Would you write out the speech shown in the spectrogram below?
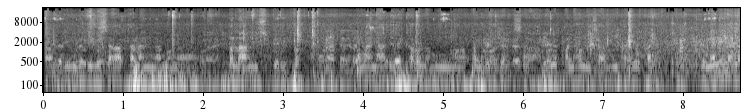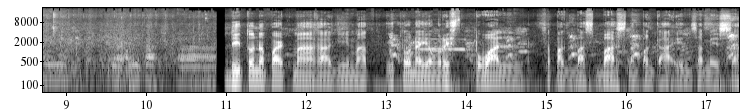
gabi sa tanan nga mga balang espiritu nga naadili karon among mga panawagan sa panahon sa among kayukan. Ganyan na lang nga ang ta ah, Dito na part mga kaagimat, ito na yung ritual sa pagbasbas ng pagkain sa mesa.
